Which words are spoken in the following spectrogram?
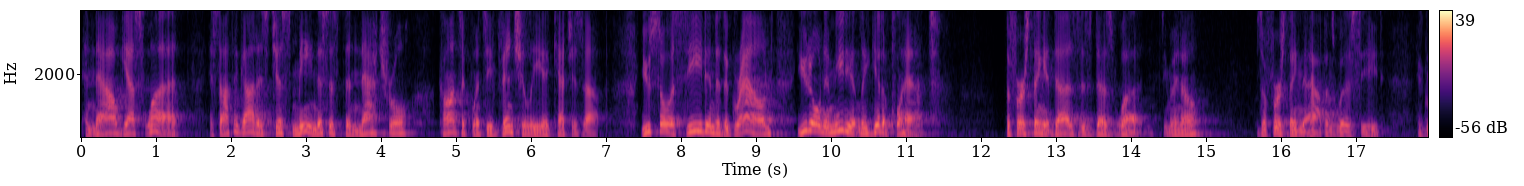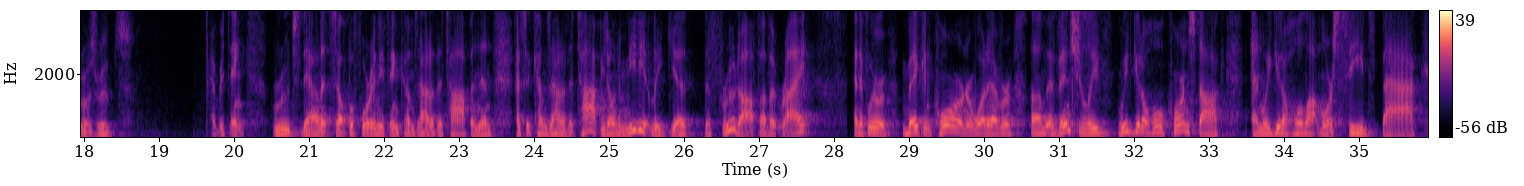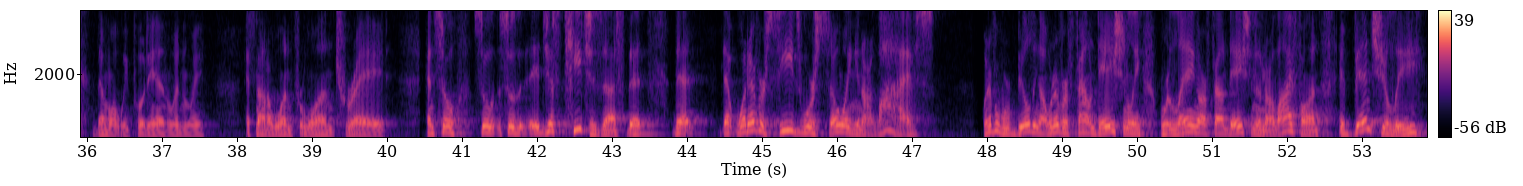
And now, guess what? It's not that God is just mean, this is the natural consequence. Eventually, it catches up. You sow a seed into the ground, you don't immediately get a plant. The first thing it does is does what? Do you may know? It's the first thing that happens with a seed. It grows roots. Everything roots down itself before anything comes out of the top. And then as it comes out of the top, you don't immediately get the fruit off of it, right? And if we were making corn or whatever, um, eventually we'd get a whole corn stalk and we'd get a whole lot more seeds back than what we put in, wouldn't we? It's not a one for one trade. And so, so, so it just teaches us that, that, that whatever seeds we're sowing in our lives, whatever we're building on, whatever foundationally we're laying our foundation in our life on, eventually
